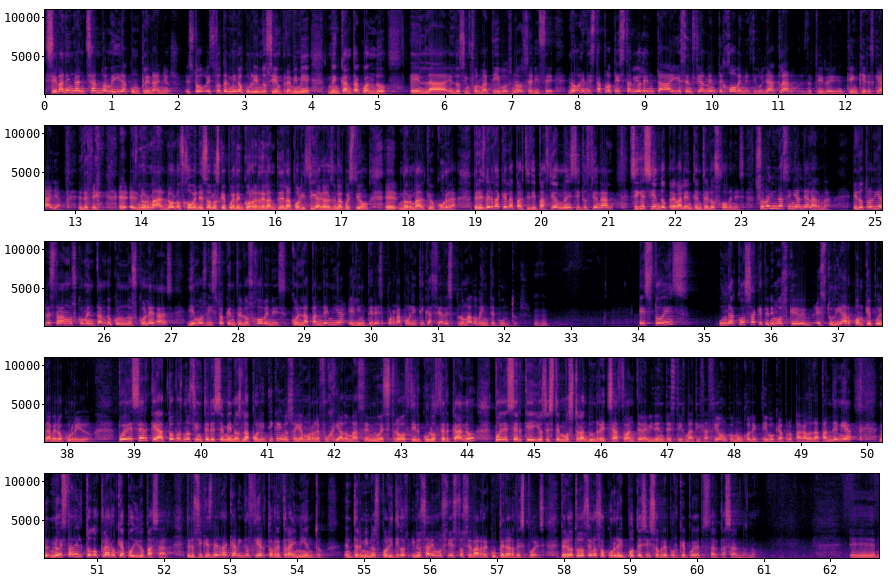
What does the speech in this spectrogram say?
se van enganchando a medida que cumplen años. Esto, esto termina ocurriendo siempre. A mí me, me encanta cuando en, la, en, los informativos ¿no? se dice, no, en esta protesta violenta hay esencialmente jóvenes. Digo, ya, claro, es decir, eh, ¿quién quieres que haya? Es decir, es, normal, ¿no? Los jóvenes son los que pueden correr delante de la policía, claro, es una cuestión eh, normal que ocurra. Pero es verdad que la participación no institucional sigue siendo prevalente entre los jóvenes. Solo hay una señal de alarma. El otro día lo estábamos comentando con unos colegas y hemos visto que entre los jóvenes, con la pandemia, pandemia el interés por la política se ha desplomado 20 puntos. Esto es una cosa que tenemos que estudiar por qué puede haber ocurrido. Puede ser que a todos nos interese menos la política y nos hayamos refugiado más en nuestro círculo cercano, puede ser que ellos estén mostrando un rechazo ante la evidente estigmatización como un colectivo que ha propagado la pandemia. No, está del todo claro qué ha podido pasar, pero sí que es verdad que ha habido cierto retraimiento en términos políticos y no sabemos si esto se va a recuperar después, pero a todos se nos ocurre hipótesis sobre por qué puede estar pasando. ¿no? Eh,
